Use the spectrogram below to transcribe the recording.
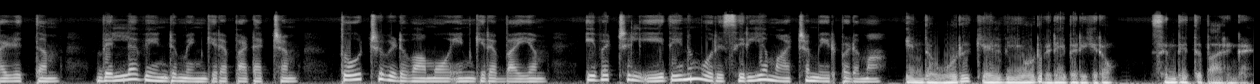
அழுத்தம் வெல்ல வேண்டும் என்கிற பதற்றம் தோற்று விடுவாமோ என்கிற பயம் இவற்றில் ஏதேனும் ஒரு சிறிய மாற்றம் ஏற்படுமா? இந்த ஒரு கேள்வியோடு விடைபெறுகிறோம். சிந்தித்து பாருங்கள்.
